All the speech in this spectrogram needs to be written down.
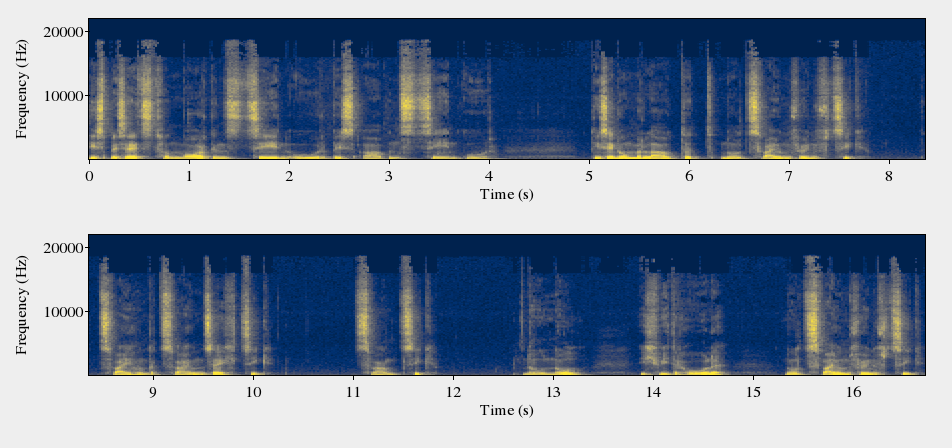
die ist besetzt von morgens 10 Uhr bis abends 10 Uhr. Diese Nummer lautet 052 262 20 00. Ich wiederhole 052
